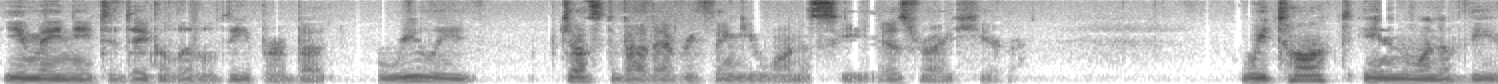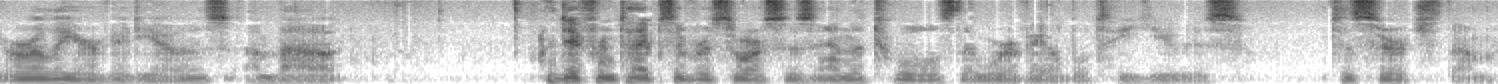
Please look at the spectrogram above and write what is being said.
you may need to dig a little deeper, but really just about everything you want to see is right here. We talked in one of the earlier videos about different types of resources and the tools that were available to use to search them.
